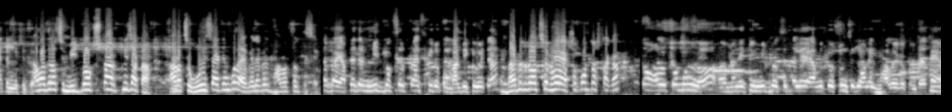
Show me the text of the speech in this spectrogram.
আইটেম বেশি চলে? আমাদের হচ্ছে মিট বক্সটা আর পিজাটা আর হচ্ছে উইংস আইটেমগুলো অ্যাভেলেবেল ভালো চলতেছে। ভাই আপনাদের মিট বক্সের প্রাইস কি রকম বারবিকিউ এটা? বারবিকিউ হচ্ছে ভাই একশো পঞ্চাশ টাকা। তো অল্প মূল্য মানে কি মিট বক্সের তাহলে আমি তো শুনছি যে অনেক ভালো এরকম হ্যাঁ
